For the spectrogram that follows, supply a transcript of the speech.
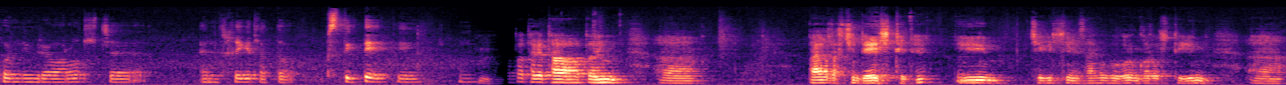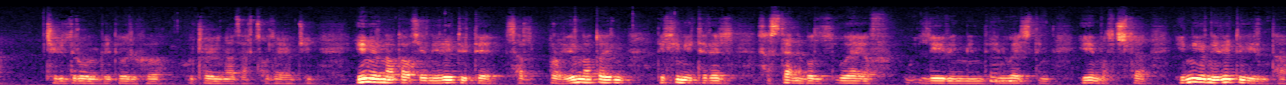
хувь нэмрээ оруулж амьдрахыг л одоо хүсдэг дээ тийм. Одоо тэгээ та одоо энэ байгаль орчинд ээлтэй тийм ийм чиглэлийн санхүүгийн хөрөнгө оруулалтын энэ чиглэл рүү ингээд өөрийнхөө хүч хоёроо зарцуулаа явж байна Энэ ер нь одоо бас ер нь ирээдүйтэй салбар. Ер нь одоо ер нь дэлхийн нийтээрэл sustainable way of living and investing ийм болчлоо. Энэ ер нь ирээдүйг ер нь та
